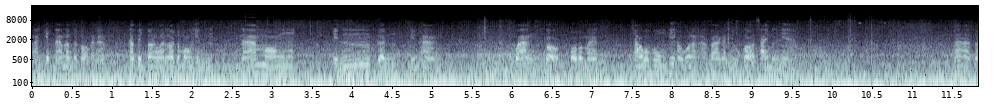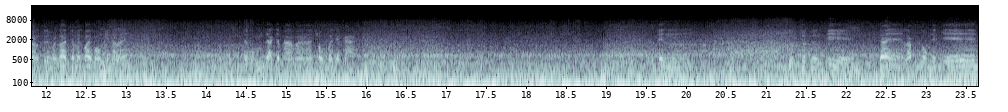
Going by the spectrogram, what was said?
อ่างเก็บน้ำลำตะคองกันนะครับ ถ้าเป็นตอนกลางวันเราจะมองเห็นน้ำมองเห็นเกินเห็นอ่างกว้างก็พอประมาณชาวประมงที่เขากำลังหาปลากันอยู่ก็ซ้ายมือเนี่ย ถ้าตอนกลางคืนมันก็จะไม่ค่อยมองเห็นอะไร แต่ผมอยากจะพามาชมบรรยากาศ เป็นจุดจุดหนึ่งที่ได้รับลมเย็น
